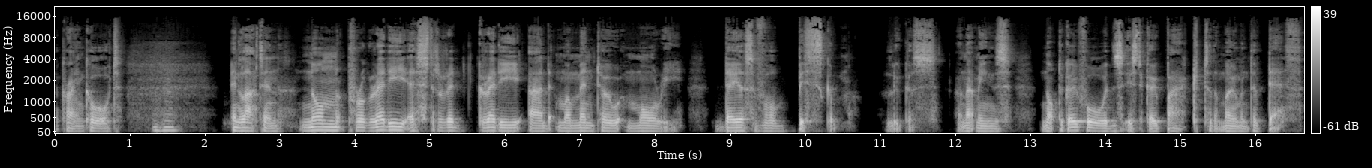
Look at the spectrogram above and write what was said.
the Crown Court mm-hmm. in Latin. Non progredi est regredi ad momento mori. Deus vobiscum, Lukas. And that means not to go forwards is to go back to the moment of death.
